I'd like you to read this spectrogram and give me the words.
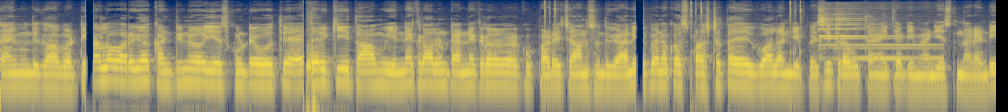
టైం ఉంది కాబట్టి ఎకరాల వారిగా కంటిన్యూ చేసుకుంటే పోతే అందరికి తాము ఎన్ని ఎకరాలు ఉంటే అన్ని ఎకరాల వరకు పడే ఛాన్స్ ఉంది కానీ పైన ఒక స్పష్టత ఇవ్వాలని చెప్పేసి ప్రభుత్వం అయితే డిమాండ్ చేస్తున్నారండి.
